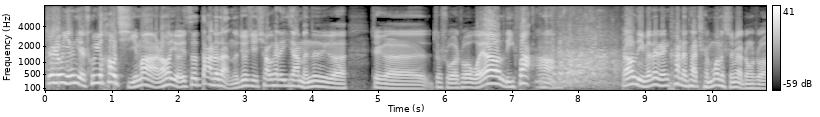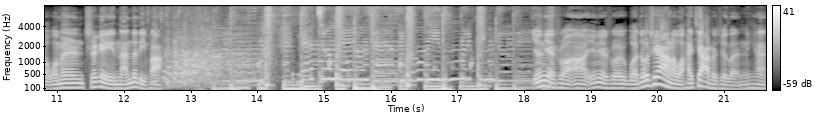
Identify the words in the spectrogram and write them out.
这时候莹姐出于好奇嘛，然后有一次大着胆子就去敲开了一家门的那个。这个就说说我要理发啊，然后里面的人看着他沉默了十秒钟，说我们只给男的理发。莹姐说啊，莹姐说我都这样了，我还嫁出去了，你看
